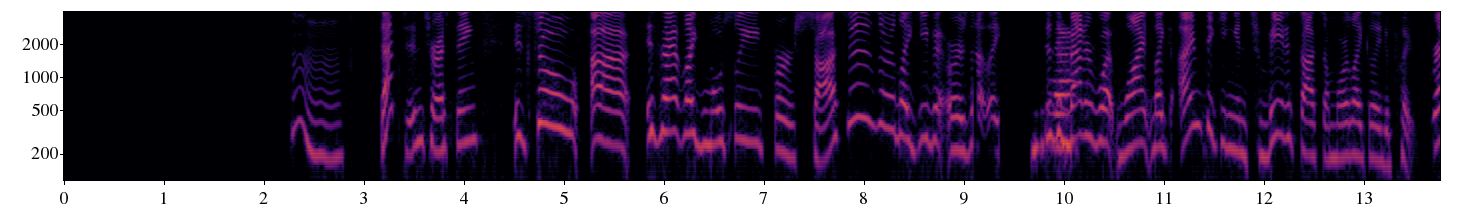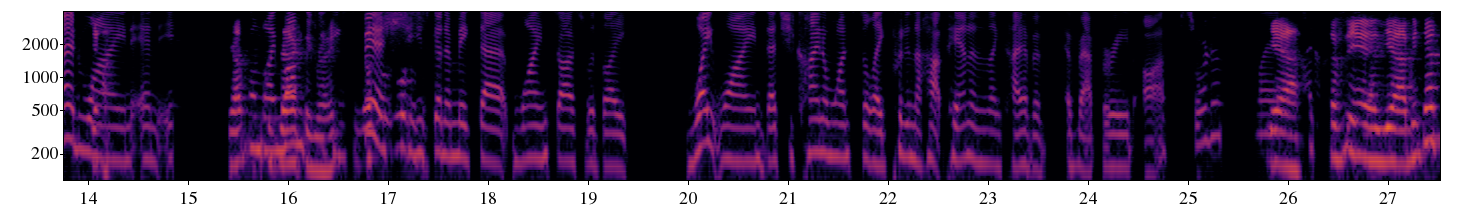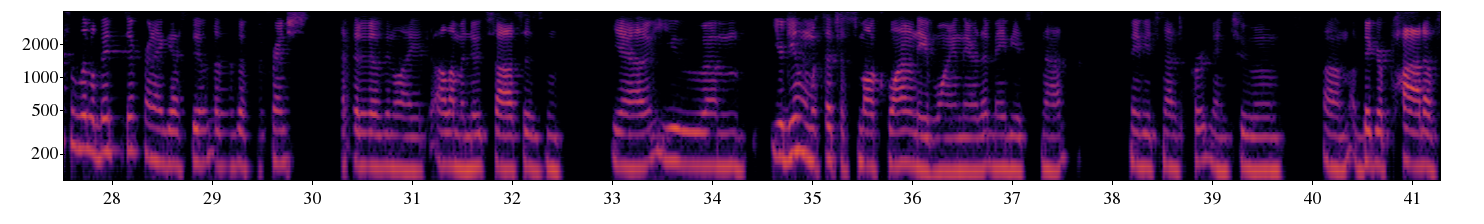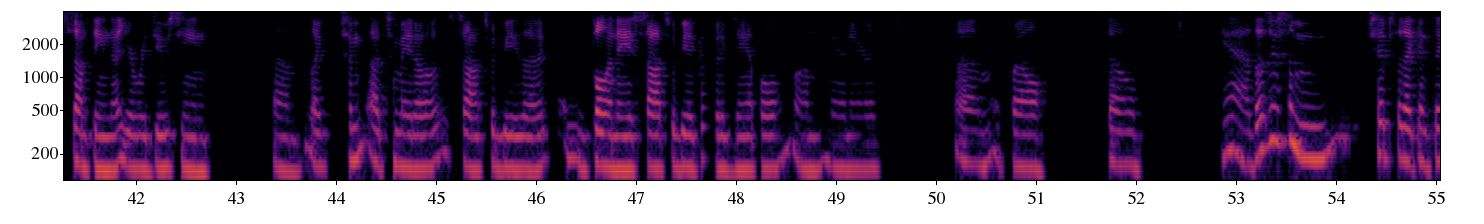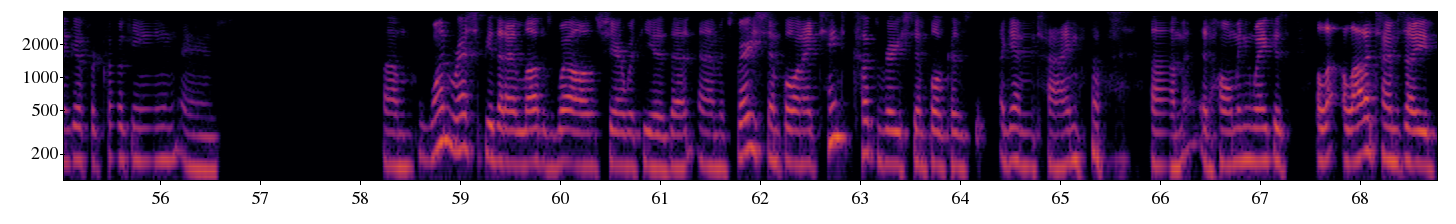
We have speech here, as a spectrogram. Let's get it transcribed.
Hmm. That's interesting. Is so uh is that like mostly for sauces or like even or is that like does it Yeah, matter what wine like I'm thinking in tomato sauce I'm more likely to put red yeah, wine and in, yep, when my mom's exactly right. cooking those fish are, those are she's going to make that wine sauce with like white wine that she kind of wants to like put in the hot pan and then kind of evaporate off sort of way. Yeah, yeah, yeah. I mean, that's a little bit different, I guess, the the French method of in like a la minute sauces, and yeah, you um, you're dealing with such a small quantity of wine there that maybe it's not maybe it's not as pertinent to um, um, a bigger pot of something that you're reducing. Um, like tom- a tomato sauce would be the bolognese sauce would be a good example. Um, marinara um, as well. So yeah, those are some tips that I can think of for cooking. And um, one recipe that I love as well, I'll share with you that um, it's very simple. And I tend to cook very simple because, again, time um, at home anyway. Because a, lo- a lot of times I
